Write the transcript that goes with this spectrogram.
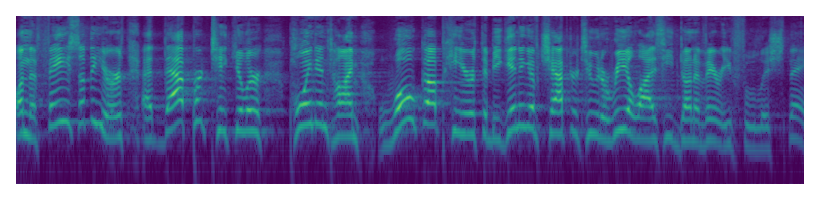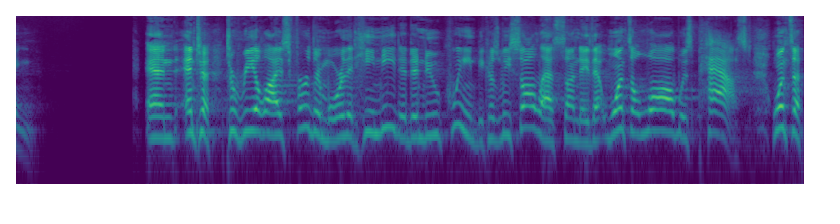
on the face of the earth at that particular point in time, woke up here at the beginning of chapter 2 to realize he'd done a very foolish thing and, and to, to realize furthermore that he needed a new queen because we saw last Sunday that once a law was passed, once a,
